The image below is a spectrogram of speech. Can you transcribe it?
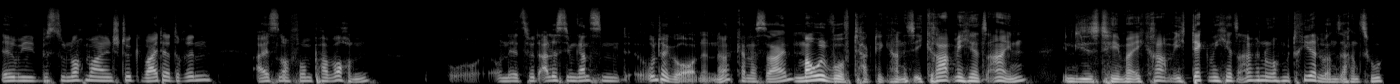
irgendwie bist du noch mal ein Stück weiter drin als noch vor ein paar Wochen. Und jetzt wird alles dem Ganzen untergeordnet, ne? Kann das sein? Maulwurftaktik, Hannes. Ich grab mich jetzt ein in dieses Thema. Ich, grab, ich decke mich jetzt einfach nur noch mit Triathlon-Sachen zu.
